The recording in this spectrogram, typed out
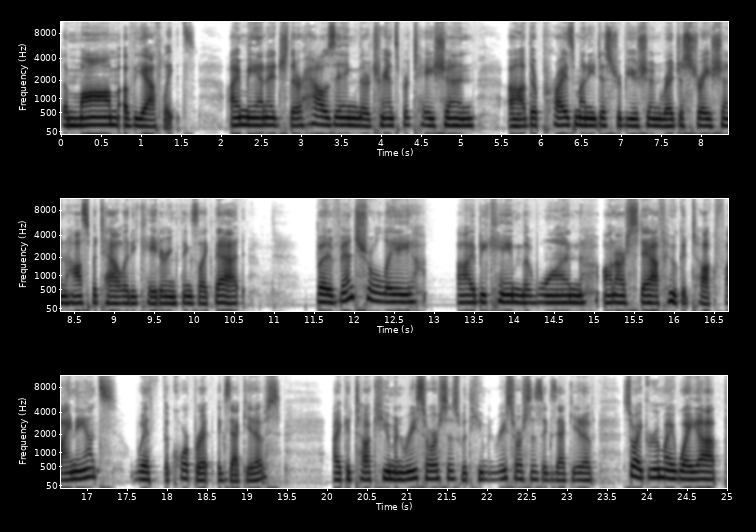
the mom of the athletes. I managed their housing, their transportation, uh, their prize money distribution, registration, hospitality, catering, things like that. But eventually, I became the one on our staff who could talk finance with the corporate executives. I could talk human resources with human resources executive. So I grew my way up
